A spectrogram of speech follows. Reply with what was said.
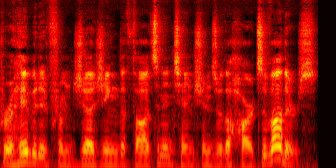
prohibited from judging the thoughts and intentions or the hearts of others.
